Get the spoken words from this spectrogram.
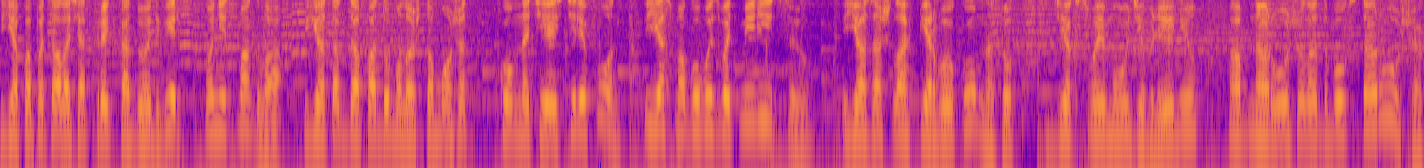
Я попыталась открыть входную дверь, но не смогла. Я тогда подумала, что, может, комнате есть телефон, и я смогу вызвать милицию. Я зашла в первую комнату, где, к своему удивлению, обнаружила двух старушек.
